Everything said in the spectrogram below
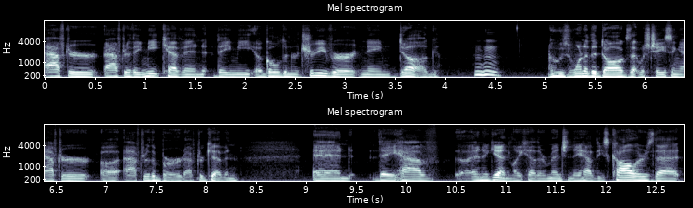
after after they meet Kevin, they meet a golden retriever named Doug, who's one of the dogs that was chasing after uh, after the bird after Kevin. And they have, and again, like Heather mentioned, they have these collars that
